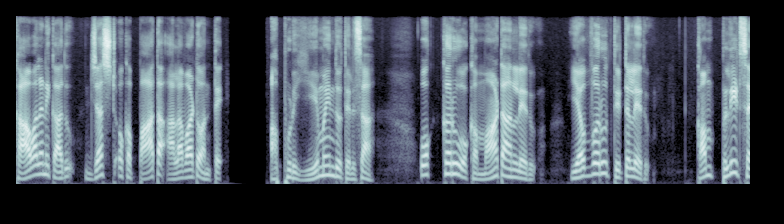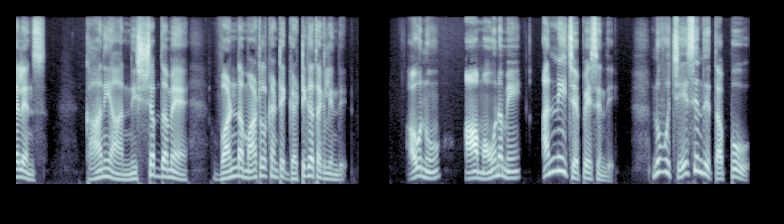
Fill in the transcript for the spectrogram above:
కావాలని కాదు జస్ట్ ఒక పాత అలవాటు అంతే. అప్పుడు ఏమైందో తెలుసా? ఒక్కరూ ఒక మాట అనలేదు ఎవ్వరూ తిట్టలేదు. Complete silence. కాని ఆ నిశ్శబ్దమే వండ మాటల కంటే గట్టిగా తగిలింది. అవును ఆ మౌనమే అన్నీ చెప్పేసింది. నువ్వు చేసింది తప్పు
